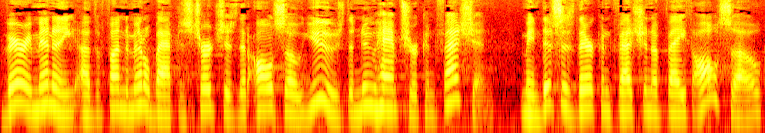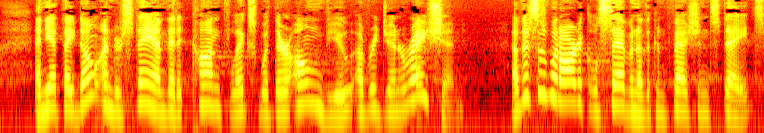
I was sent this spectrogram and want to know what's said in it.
very many of the fundamental Baptist churches that also use the New Hampshire Confession. I mean, this is their confession of faith also, and yet they don't understand that it conflicts with their own view of regeneration. Now, this is what Article 7 of the Confession states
